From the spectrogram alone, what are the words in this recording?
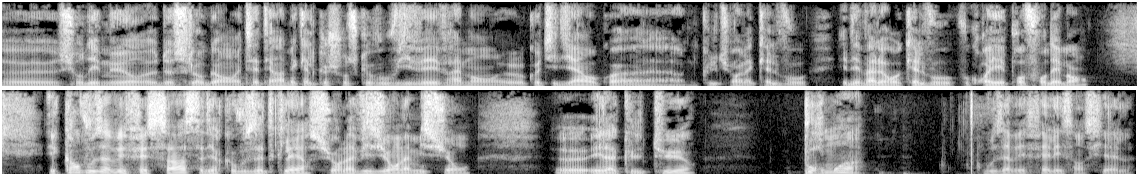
euh, sur des murs de slogans, etc., mais quelque chose que vous vivez vraiment au quotidien, ou quoi, une culture à laquelle vous et des valeurs auxquelles vous, vous croyez profondément. Et quand vous avez fait ça, c'est-à-dire que vous êtes clair sur la vision, la mission euh, et la culture, pour moi, vous avez fait l'essentiel.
